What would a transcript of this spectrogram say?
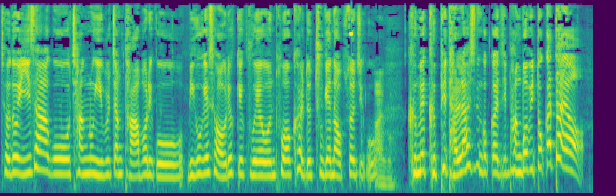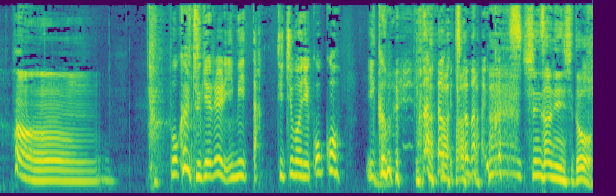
저도 이사하고 장롱 이불장 다 버리고 미국에서 어렵게 구해온 부엌칼도 두 개나 없어지고 아이고. 금액 급히 달라 하시는 것까지 방법이 똑같아요. 어... 부엌칼 두 개를 이미 딱 뒷주머니에 꽂고 입금을 싸라고 전화한 거지. 신선인 씨도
